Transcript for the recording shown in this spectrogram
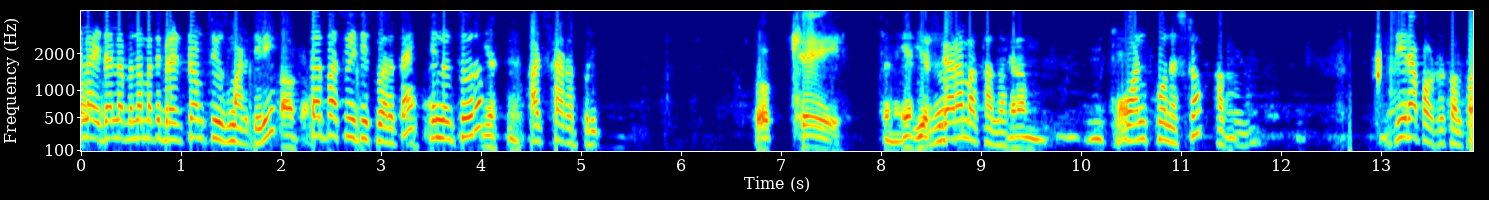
ಎಲ್ಲ ಇದೆಲ್ಲ ಬಂದ ಮತ್ತೆ ಬ್ರೆಡ್ ಕ್ರಮ್ಸ್ ಯೂಸ್ ಮಾಡ್ತೀವಿ. ಸ್ವಲ್ಪ ಸ್ವೀಟಿಸ್ ಬರುತ್ತೆ. ಇನ್ನೊಂಚೂರು ಚೂರು ಅಚ್ ಖಾರದ ಪುಡಿ. ಓಕೆ. ಗರಂ ಮಸಾಲ. ಒಂದ್ ಸ್ಪೂನ್ ಅಷ್ಟು. ಜೀರಾ ಪೌಡರ್ ಸ್ವಲ್ಪ.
